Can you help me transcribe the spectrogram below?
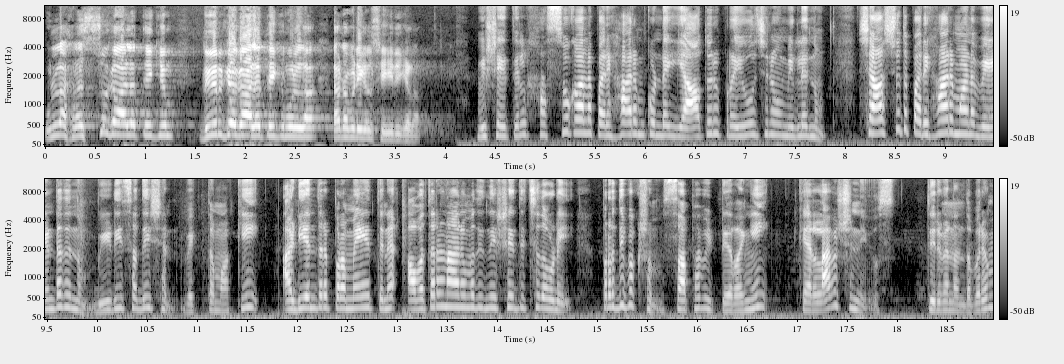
ഉള്ള ഹ്രസ്വകാലത്തേക്കും ദീർഘകാലത്തേക്കുമുള്ള നടപടികൾ സ്വീകരിക്കണം. വിഷയത്തിൽ ഹ്രസ്വകാല പരിഹാരം കൊണ്ട് യാതൊരു പ്രയോജനവുമില്ലെന്നും ശാശ്വത പരിഹാരമാണ് വേണ്ടതെന്നും വി ഡി സതീശൻ വ്യക്തമാക്കി. അടിയന്തര പ്രമേയത്തിന് അവതരണാനുമതി നിഷേധിച്ചതോടെ പ്രതിപക്ഷം സഭ വിട്ടിറങ്ങി. Kerala vision news Thiruvananthapuram.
